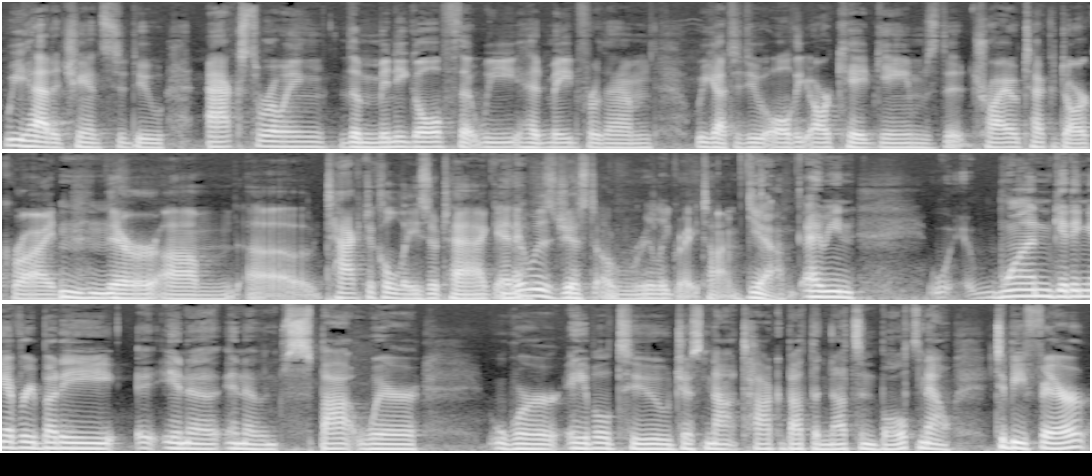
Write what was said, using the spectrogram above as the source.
we had a chance to do axe throwing, the mini golf that we had made for them. We got to do all the arcade games, the Triotech Dark Ride, their um, uh, tactical laser tag, and Yeah. it was just a really great time. Yeah, I mean, one getting everybody in a in a spot where we're able to just not talk about the nuts and bolts. Now, to be fair,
